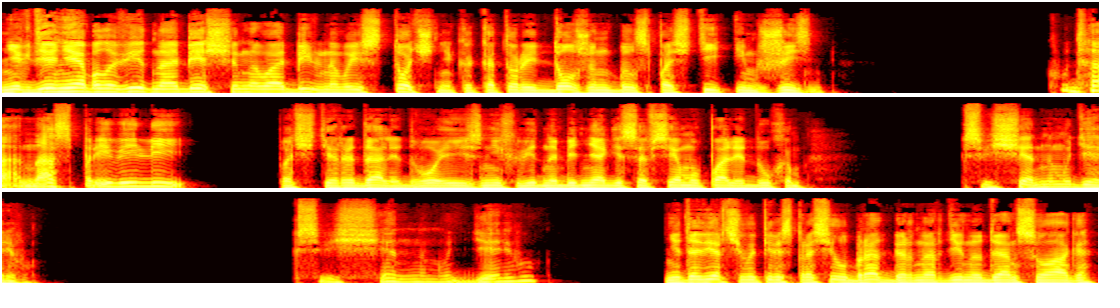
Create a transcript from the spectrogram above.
нигде не было видно обещанного обильного источника, который должен был спасти им жизнь. «Куда нас привели?» Почти рыдали двое из них, видно, бедняги совсем упали духом к священному дереву к священному дереву? Недоверчиво переспросил брат Бернардино де Ансуага.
